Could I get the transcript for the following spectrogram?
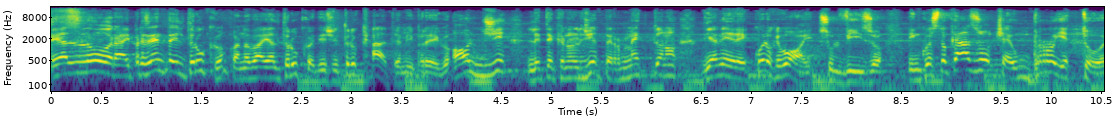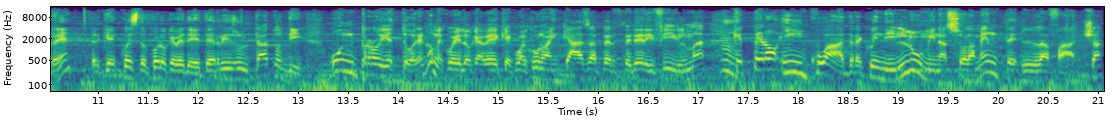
E allora, hai presente il trucco? Quando vai al trucco e dici truccatemi, prego. Oggi le tecnologie permettono di avere quello che vuoi sul viso. In questo caso c'è un proiettore, perché questo è quello che vedete, è il risultato di un proiettore, come quello che, ave- che qualcuno ha in casa per vedere i film, che però inquadra, e quindi illumina solamente la faccia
